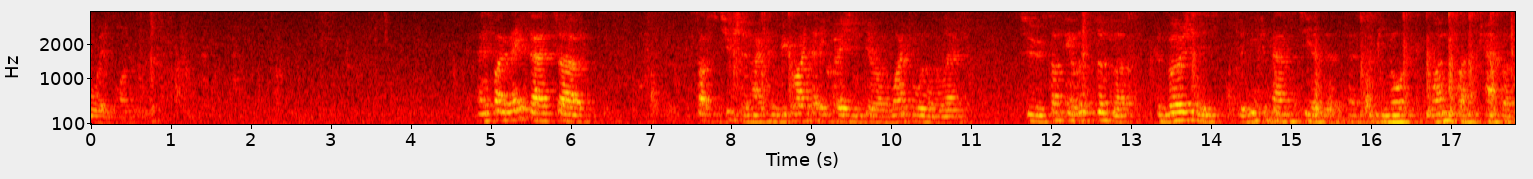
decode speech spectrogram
always positive. And if I make that uh, substitution, I can rewrite that equation here on the whiteboard on the left to something a little simpler. Conversion is the heat capacity at the Cp naught, 1 plus kappa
